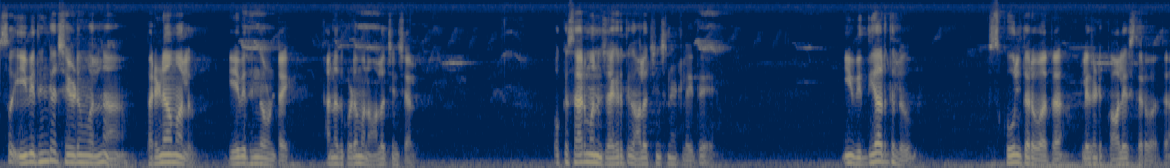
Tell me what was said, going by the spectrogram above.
సో ఈ విధంగా చేయడం వలన పరిణామాలు ఏ విధంగా ఉంటాయి అన్నది కూడా మనం ఆలోచించాలి. ఒక్కసారి మనం జాగ్రత్తగా ఆలోచించినట్లయితే ఈ విద్యార్థులు స్కూల్ తర్వాత లేదంటే కాలేజ్ తర్వాత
